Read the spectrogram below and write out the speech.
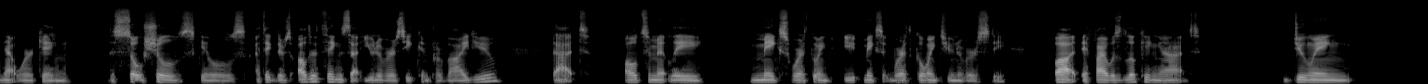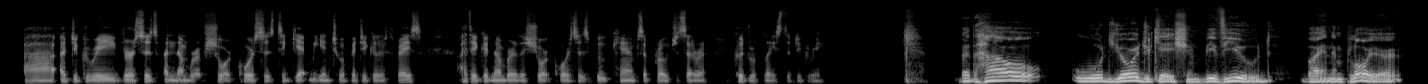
networking, the social skills. I think there's other things that university can provide you that ultimately makes worth going makes it worth going to university. But if I was looking at doing uh, a degree versus a number of short courses to get me into a particular space, I think a number of the short courses, boot camps, approach, etc., could replace the degree. But how would your education be viewed by an employer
